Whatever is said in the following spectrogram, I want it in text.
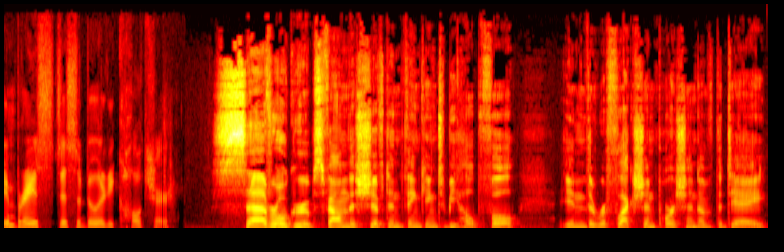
embrace disability culture. Several groups found this shift in thinking to be helpful in the reflection portion of the day,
